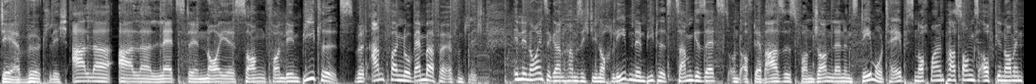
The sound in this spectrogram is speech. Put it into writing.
Der wirklich aller, allerletzte neue Song von den Beatles wird Anfang November veröffentlicht. In den 90ern haben sich die noch lebenden Beatles zusammengesetzt und auf der Basis von John Lennons Demo-Tapes nochmal ein paar Songs aufgenommen,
